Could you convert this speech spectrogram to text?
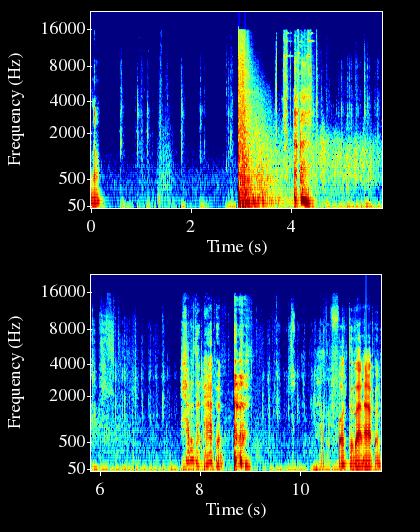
No? How did that happen? How the fuck did that happen?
